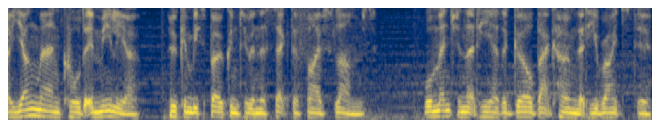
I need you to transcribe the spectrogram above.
A young man called Emilio, who can be spoken to in the Sector 5 slums, will mention that he has a girl back home that he writes to.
